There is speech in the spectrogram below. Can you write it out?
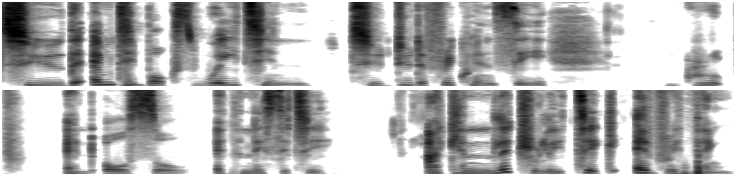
to the empty box waiting to do the frequency, group, and also ethnicity. I can literally take everything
